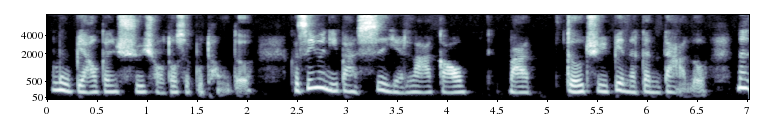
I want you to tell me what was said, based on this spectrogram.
目标跟需求都是不同的。可是因为你把视野拉高，把格局变得更大了，那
